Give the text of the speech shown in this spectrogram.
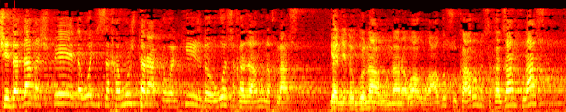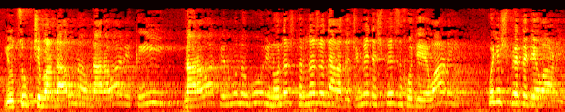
چې د دغه شپې د وجې څخه موږ ته راکول کېږي د هغو څخه ځانونه خلاص کړو یعنې د ګناو نارواو عبسو کارونو څخه ځان خلاص کړو یو څوک چې بنډارونه او نارواوې کوي ناروا فلمونه ګوري نو لږ تر لږه دغه د جمعې د شپې څخه خو دې یې واړوي ولې شپې ته دې واړوي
